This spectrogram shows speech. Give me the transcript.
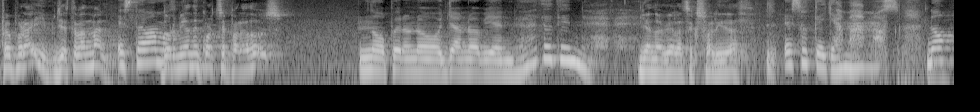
Fue por ahí, ya estaban mal. Estábamos- ¿Dormían en cuartos separados? No, pero no, ya no había nada de nada. Ya no había la sexualidad. Eso que llamamos. No,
